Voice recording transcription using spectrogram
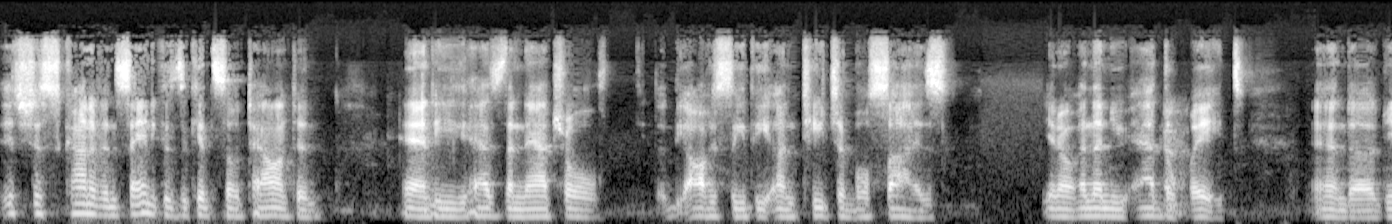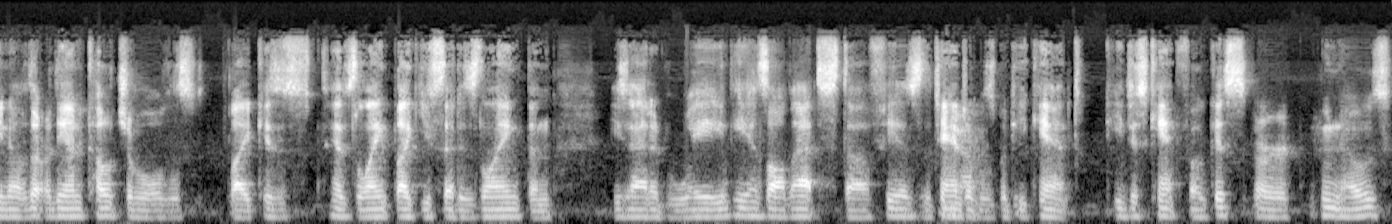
it's just kind of insane because the kid's so talented, and he has the natural, the obviously the unteachable size, you know, and then you add the weight, and uh, you know the the uncoachables like his his length, like you said, his length, and he's added weight. He has all that stuff. He has the Yeah. tangibles, but he can't. He just can't focus, or who knows?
